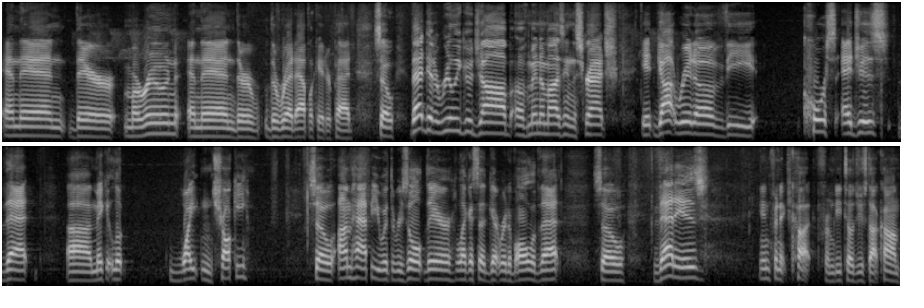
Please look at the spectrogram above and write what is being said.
and then their maroon, and then their the red applicator pad. So that did a really good job of minimizing the scratch. It got rid of the coarse edges that uh, make it look white and chalky. So I'm happy with the result there. Like I said, get rid of all of that. So that is Infinite Cut from DetailJuice.com.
